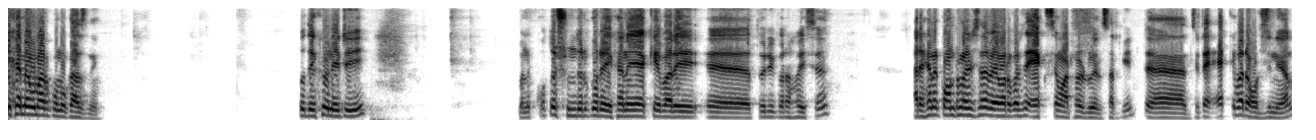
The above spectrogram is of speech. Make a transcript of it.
এখানে ওনার কোনো কাজ নেই। তো দেখুন এটি মানে কত সুন্দর করে এখানে একেবারে তৈরি করা হয়েছে। আর এখানে কন্ট্রোল হিসেবে ব্যবহার করেছে এক্সএম আঠারো ডুয়েল সার্কিট যেটা একেবারে অরিজিনাল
